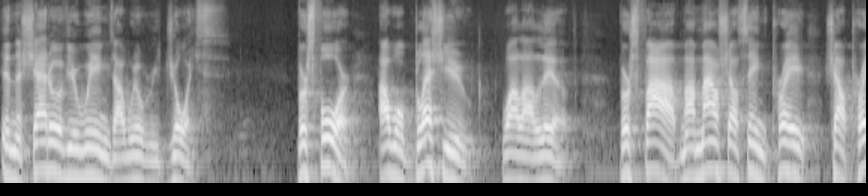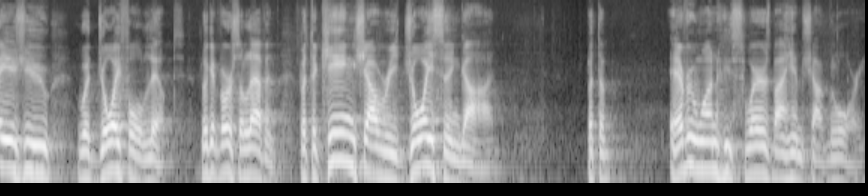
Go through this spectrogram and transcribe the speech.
in the shadow of your wings I will rejoice. Verse 4 I will bless you while I live. Verse 5 My mouth shall sing, pray, shall praise you with joyful lips. Look at verse 11. But the king shall rejoice in God, but the, everyone who swears by him shall glory.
